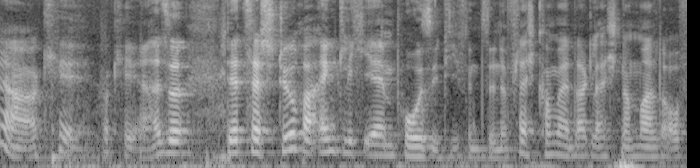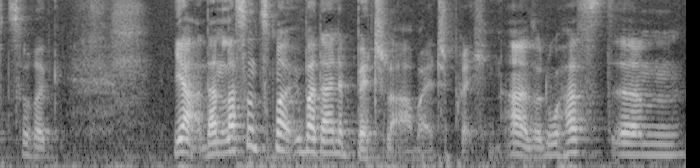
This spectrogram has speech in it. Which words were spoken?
Ja, okay, okay. Also der Zerstörer eigentlich eher im positiven Sinne. Vielleicht kommen wir da gleich nochmal drauf zurück. Ja, dann lass uns mal über deine Bachelorarbeit sprechen. Also du hast ähm,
